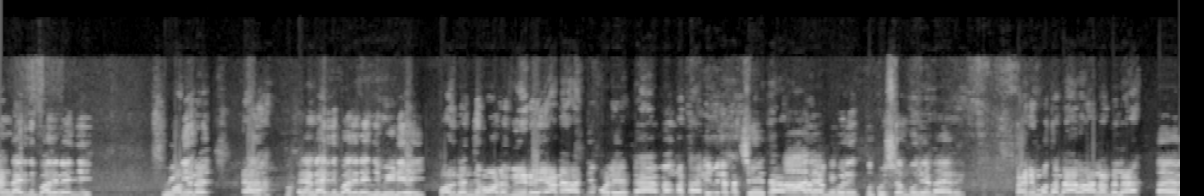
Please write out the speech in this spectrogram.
രണ്ടായിരത്തി പതിനഞ്ച്? രണ്ടായിരത്തി പതിനഞ്ച് വീഡിയോ പതിനഞ്ച് മോൾ വീഡിയോ ആണ്. അടിപൊളി ഡാമങ്കട്ട അലവിലൊക്കെ ചെയ്ത നാല് അടിപൊളി പുഷ്ടം പുതിയ ടയർ കരിമ്പുത്തൻ ടയർ നാലുണ്ടല്ലേ? ടയർ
